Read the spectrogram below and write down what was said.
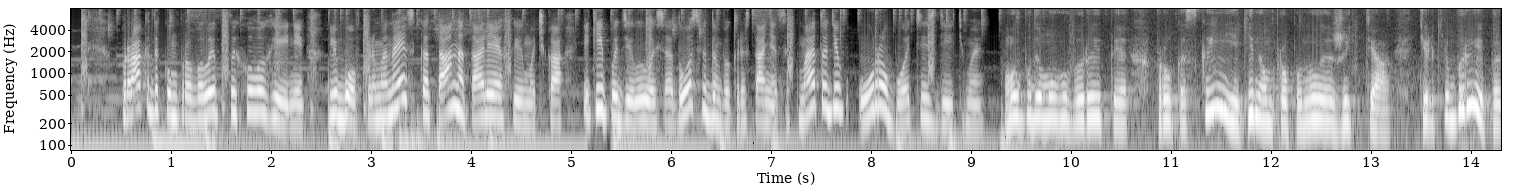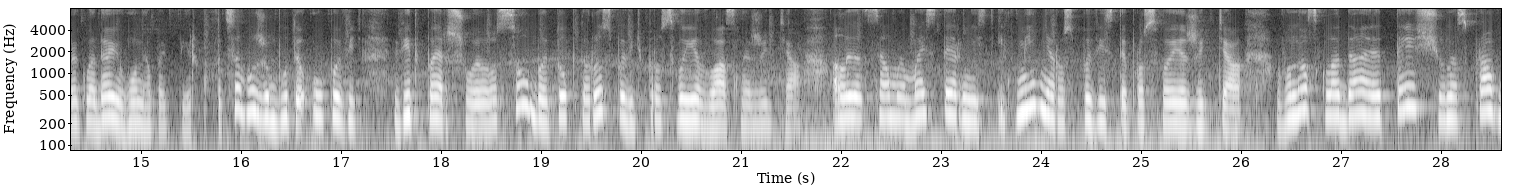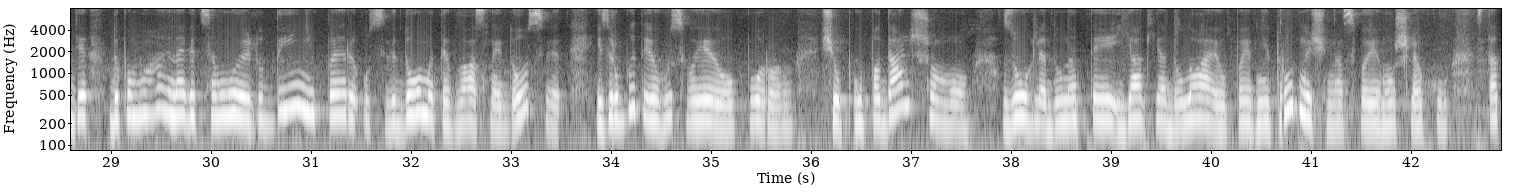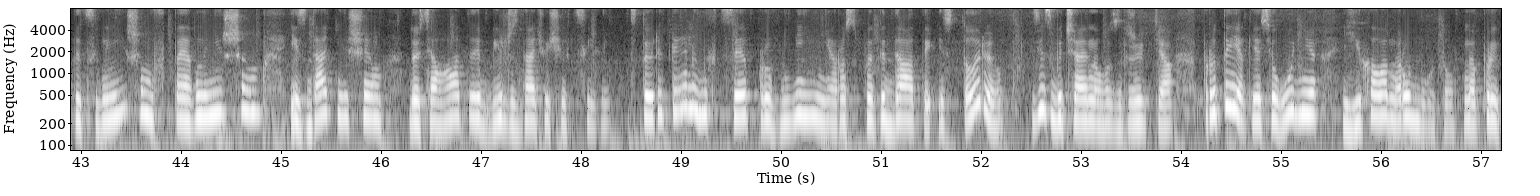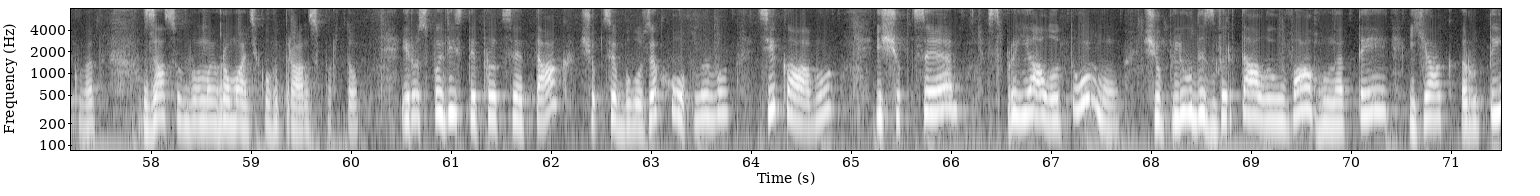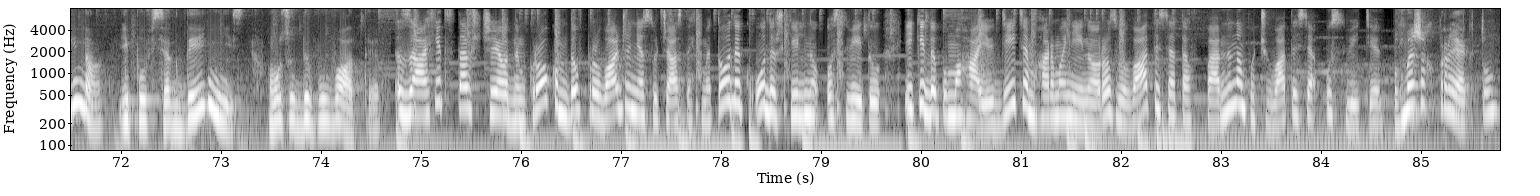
Практикум провели психологині Любов Кременецька та Наталія Химочка, які поділилися досвідом використання цих методів у роботі з дітьми. Ми будемо говорити про казки, які нам пропонує життя. Тільки бери і перекладай його на папір. Це може бути оповідь від першої особи, тобто розповідь про своє власне життя. Але саме майстерність і вміння розповісти про своє життя, вона складає те, що насправді допомагає навіть самої людині переусвідомити власний досвід і зробити його своєю опорою, щоб у подальшому, з огляду на те, як я долаю певні труднощі на своєму шляху, стати сильнішим, впевненішим і здатнішим досягати більш значущих цілей. Сторітелінг це про вміння розповідати історію зі звичайного життя про те, як я сьогодні їхала на роботу, наприклад, засобами громадського транспорту, і розповісти про це так, щоб це було захопливо, цікаво, і щоб це сприяло тому, щоб люди звертали увагу на те, як рутина і повсякденність може дивувати. Захід став ще одним кроком до впровадження сучасних методик у дошкільну освіту, які допомагають дітям гармонійно розвиватися та впевнено почуватися у світі. В межах проекту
